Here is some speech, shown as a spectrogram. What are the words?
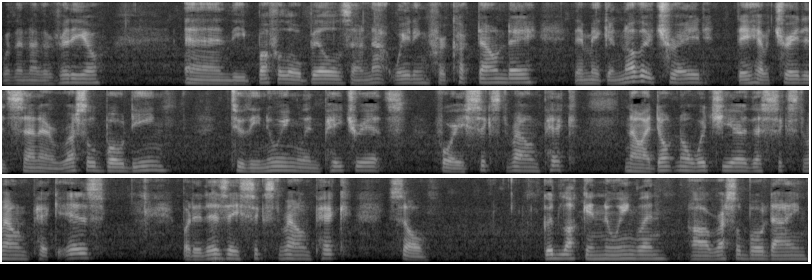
with another video. And the Buffalo Bills are not waiting for cut down day. They make another trade. They have traded center Russell Bodine to the New England Patriots for a sixth round pick. Now I don't know which year this sixth round pick is but it is a sixth round pick. So good luck in New England uh, Russell Bodine.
